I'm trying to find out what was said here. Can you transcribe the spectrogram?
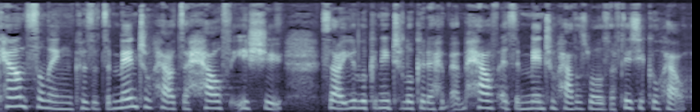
counselling because it's a mental health, it's a health issue. So you look need to look at a, health as a mental health as well as a physical health.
